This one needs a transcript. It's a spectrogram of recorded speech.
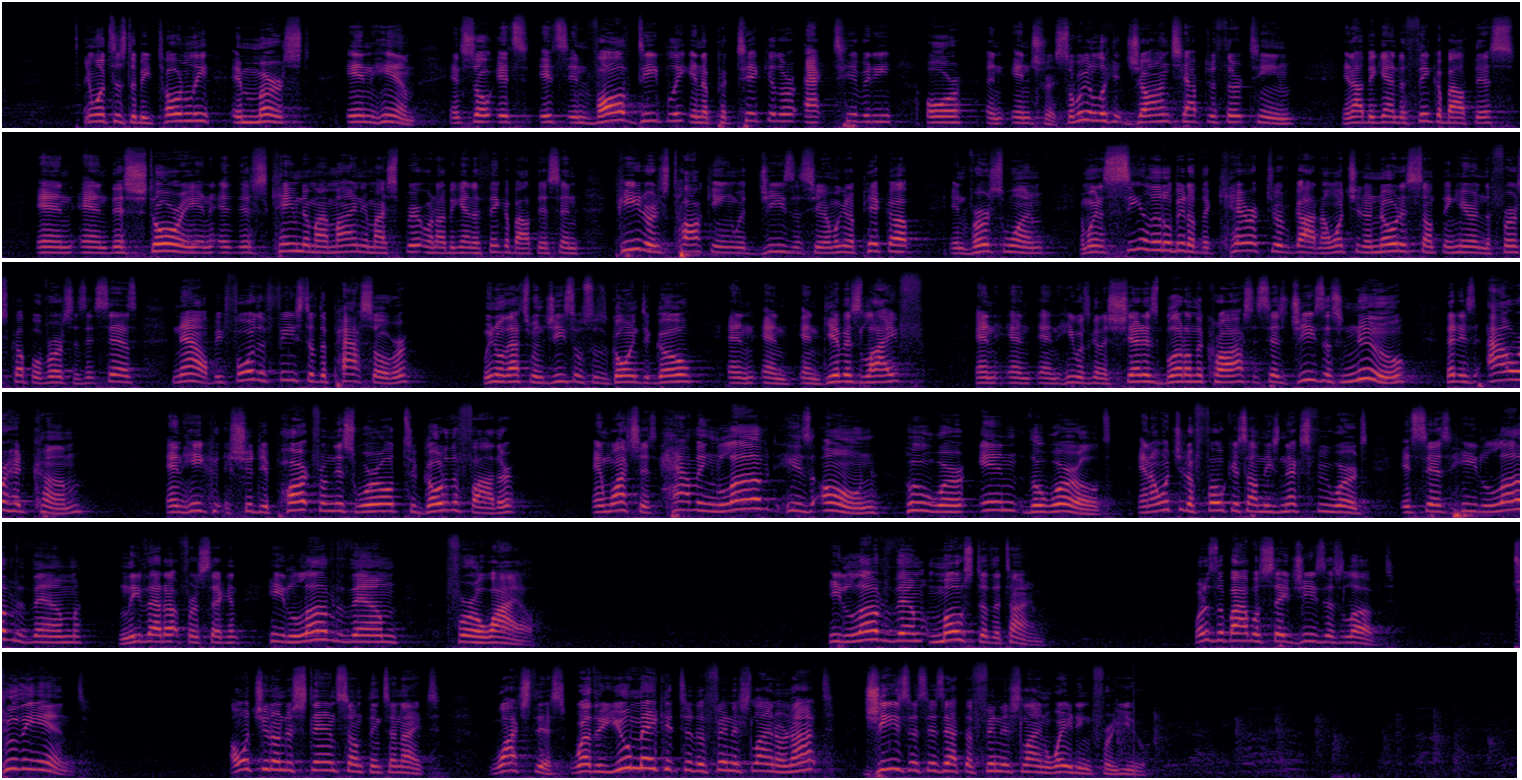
He wants us to be totally immersed in Him. And so it's, it's involved deeply in a particular activity or an interest. So we're going to look at John chapter 13, and I began to think about this and, and this story, and, and this came to my mind in my spirit when I began to think about this. And Peter's talking with Jesus here, and we're going to pick up in verse 1, and we're going to see a little bit of the character of God. And I want you to notice something here in the first couple verses. It says, Now, before the feast of the Passover, we know that's when Jesus was going to go and, and, and give his life, and, and, and he was going to shed his blood on the cross. It says, Jesus knew that his hour had come, and he should depart from this world to go to the Father. And watch this having loved his own who were in the world. And I want you to focus on these next few words. It says, He loved them, leave that up for a second. He loved them for a while. He loved them most of the time. What does the Bible say Jesus loved? To the end. I want you to understand something tonight. Watch this. Whether you make it to the finish line or not, Jesus is at the finish line waiting for you.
